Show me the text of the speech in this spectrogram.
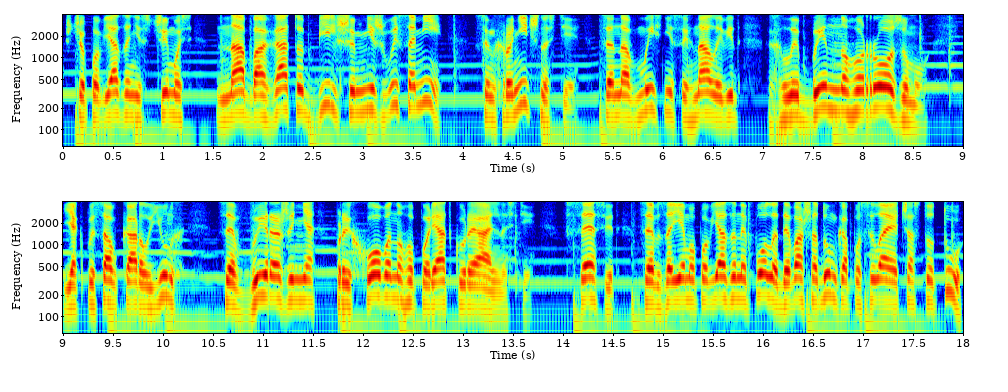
що пов'язані з чимось набагато більшим, ніж ви самі. Синхронічності це навмисні сигнали від глибинного розуму. Як писав Карл Юнг, це вираження прихованого порядку реальності. Всесвіт це взаємопов'язане поле, де ваша думка посилає частоту,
